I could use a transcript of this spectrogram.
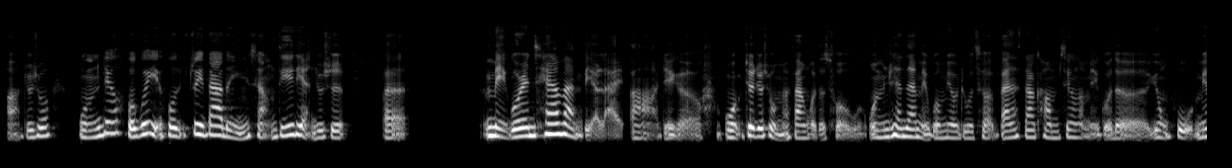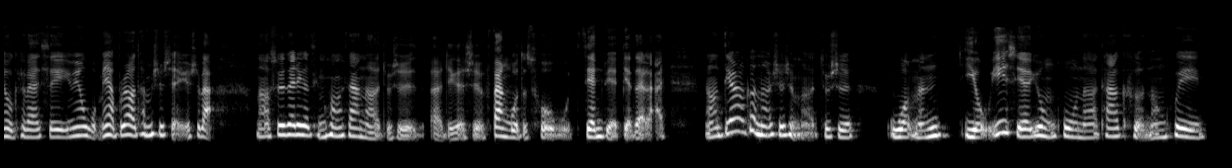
啊？就是说我们这个合规以后最大的影响，第一点就是呃。美国人千万别来啊！这个 我这就是我们犯过的错误。我们之前在美国没有注册，Binance.com 进了美国的用户，没有 KYC，因为我们也不知道他们是谁，是吧？那所以在这个情况下呢，就是呃，这个是犯过的错误，坚决别再来。然后第二个呢是什么？就是我们有一些用户呢，他可能会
